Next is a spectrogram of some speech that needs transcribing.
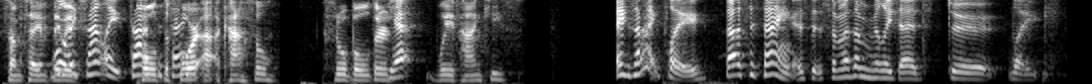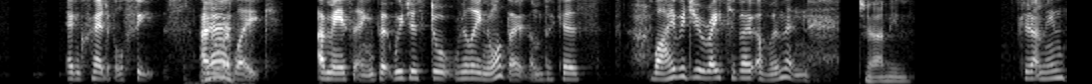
Sometimes they well, would exactly. That's hold the, the, fort at a castle, throw boulders, Yep. wave hankies. Exactly. That's the thing is that some of them really did do like incredible feats and Yeah. were like amazing, but we just don't really know about them because why would you write about a woman? Do you know what I mean? Do you know what I mean?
